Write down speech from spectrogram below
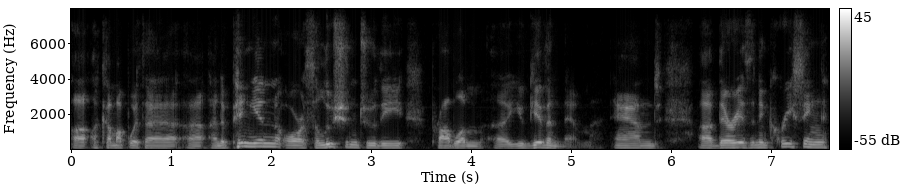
uh, come up with a, an opinion or a solution to the problem uh, you've given them. And uh, there is an increasing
